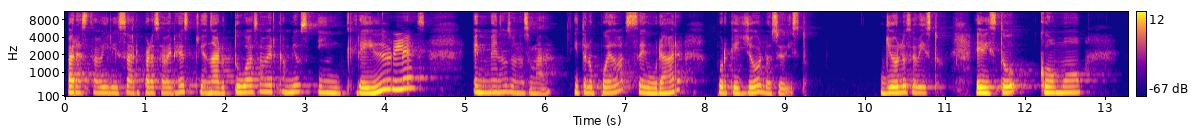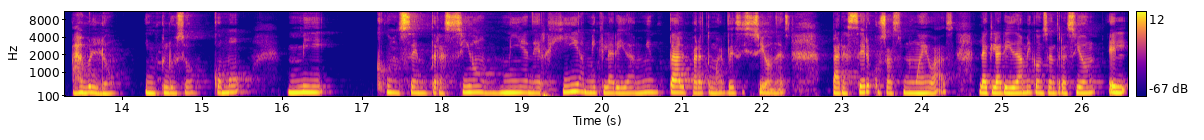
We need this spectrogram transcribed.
Para estabilizar, para saber gestionar. Tú vas a ver cambios increíbles en menos de una semana. Y te lo puedo asegurar porque yo los he visto. Yo los he visto. He visto cómo hablo, incluso cómo mi concentración, mi energía, mi claridad mental para tomar decisiones, para hacer cosas nuevas, la claridad, mi concentración, el,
